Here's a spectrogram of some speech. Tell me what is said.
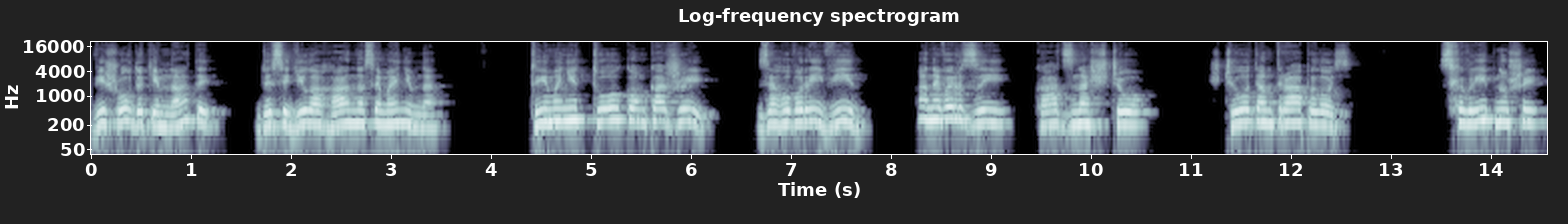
війшов до кімнати, де сиділа Ганна Семенівна. Ти мені толком кажи, заговорив він, а не верзи, кат зна що. Що там трапилось? Схлипнувши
